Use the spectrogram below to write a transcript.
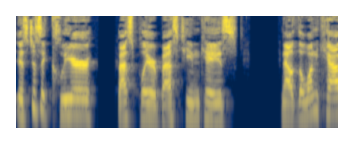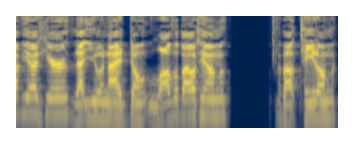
it's just a clear best player, best team case. Now, the one caveat here that you and I don't love about him, about Tatum,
